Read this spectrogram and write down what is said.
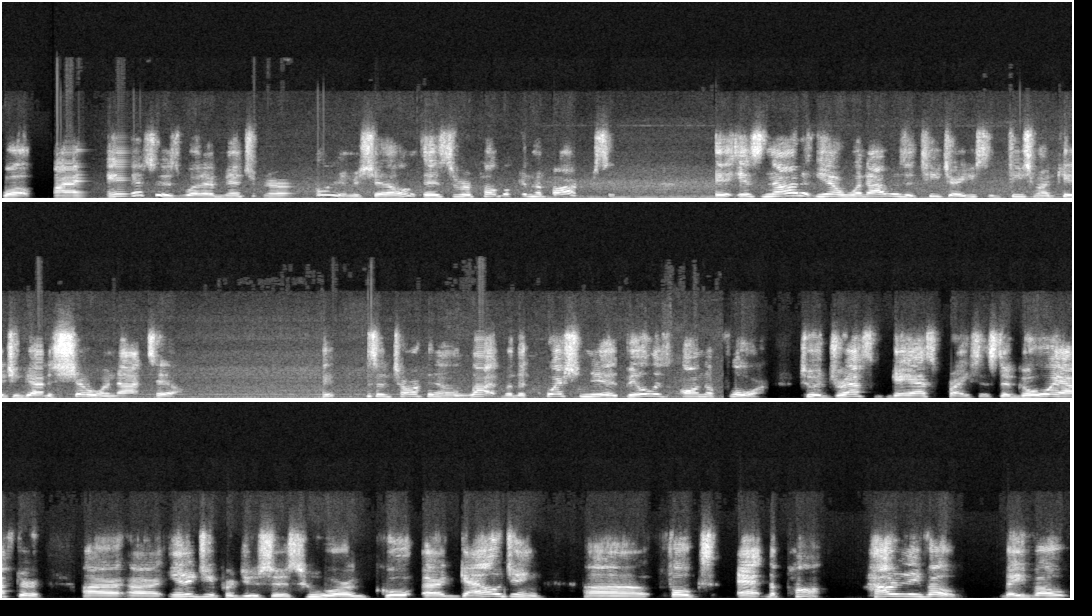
Well, my answer is what I mentioned earlier, Michel, is the Republican hypocrisy. It, it's not, you know, when I was a teacher, I used to teach my kids, you got to show and not tell. They're talking a lot, but the question is, bill is on the floor to address gas prices, to go after our, our energy producers who are, go, are gouging uh, folks at the pump. How do they vote? They vote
